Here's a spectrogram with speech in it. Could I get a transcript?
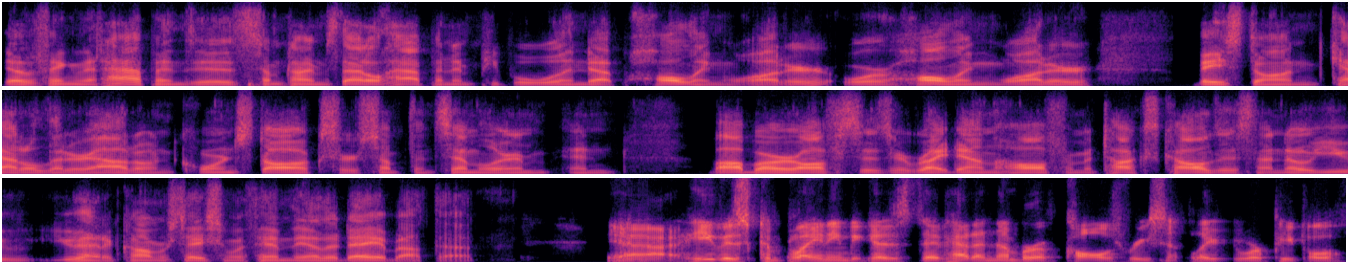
The other thing that happens is sometimes that'll happen and people will end up hauling water or hauling water based on cattle that are out on corn stalks or something similar. And, and Bob, our offices are right down the hall from a toxicologist. I know you you had a conversation with him the other day about that. Yeah, he was complaining because they've had a number of calls recently where people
